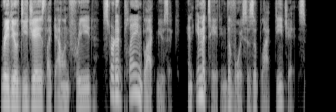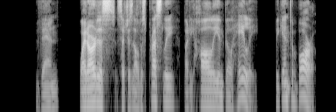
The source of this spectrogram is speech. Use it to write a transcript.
Radio DJs like Alan Freed started playing black music and imitating the voices of black DJs. Then, white artists such as Elvis Presley, Buddy Holly, and Bill Haley began to borrow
